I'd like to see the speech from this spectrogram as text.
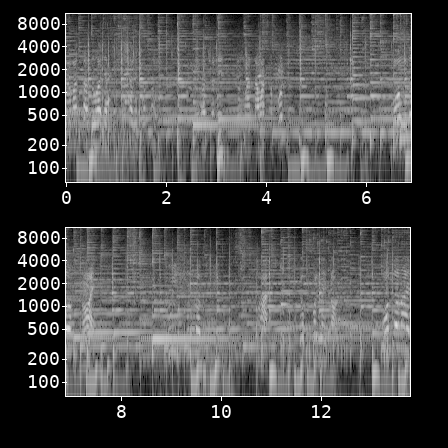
নামাজটা দু হাজার পঁচিশ সালে প্রথম। এই বছরের নামাজটা পড়ল মন্দ নয়। দুই শূন্য দুই। পাঁচ। যোগ নয় মন্দ নয়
